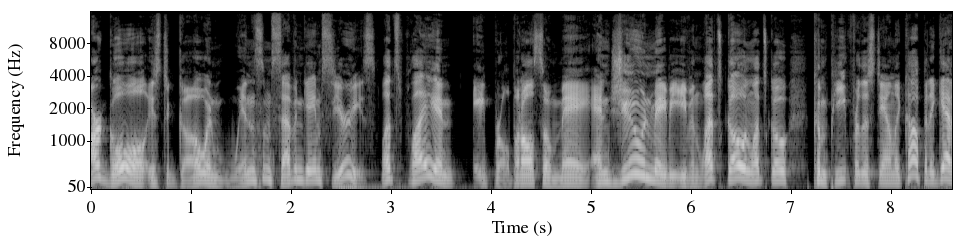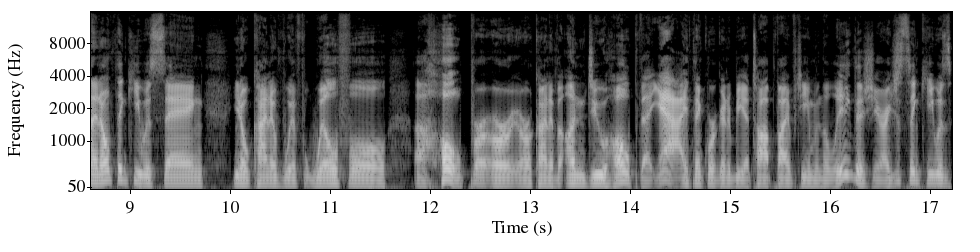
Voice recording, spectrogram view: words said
our goal is to go and win some seven game series. Let's play in April, but also May and June, maybe even. Let's go and let's go compete for the Stanley Cup. And again, I don't think he was saying, you know, kind of with willful uh, hope or, or, or kind of undue hope that, yeah, I think we're going to be a top five team in the league this year. I just think he was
